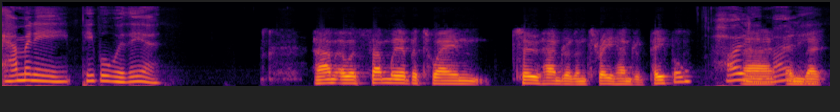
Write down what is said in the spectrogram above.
How many people were there? Um, it was somewhere between 200 and 300 people. Holy uh, moly. That,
